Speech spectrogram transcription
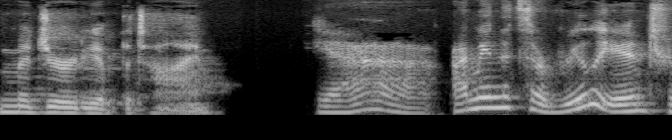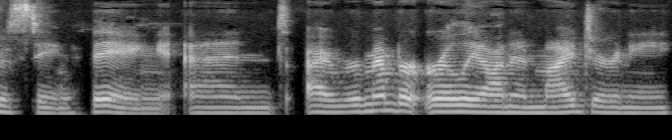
majority of the time. Yeah. I mean, it's a really interesting thing. And I remember early on in my journey,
